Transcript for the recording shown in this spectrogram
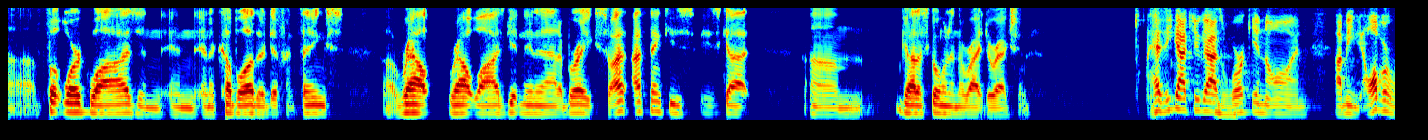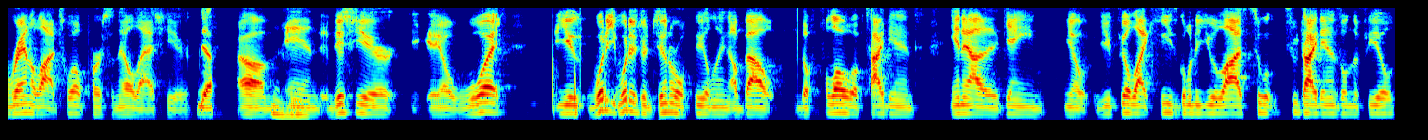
uh, footwork wise and, and, and a couple other different things uh, route route wise, getting in and out of breaks. So I, I think he's he's got um, got us going in the right direction. Has he got you guys working on? I mean, Auburn ran a lot, of twelve personnel last year. Yeah. Um, mm-hmm. And this year, you know what you what do you, what is your general feeling about the flow of tight ends in and out of the game? You know, do you feel like he's going to utilize two two tight ends on the field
